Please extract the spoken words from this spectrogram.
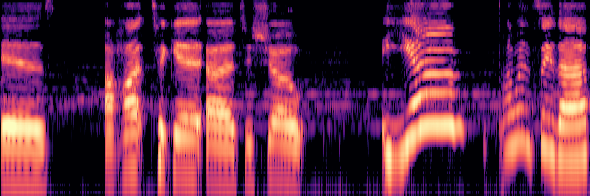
is a hot ticket uh, to show yeah, I wouldn't say that.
